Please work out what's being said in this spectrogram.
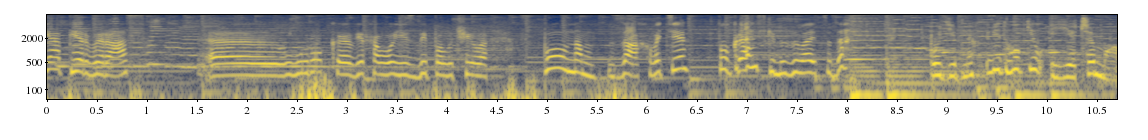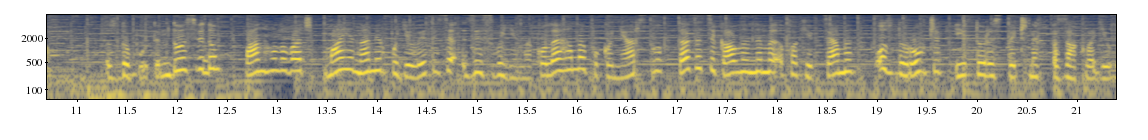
Я первый раз э, урок э, верховой езды полном захвате. По-украински называется, да? Подібних відгуків є чимало. Здобутим досвідом пан Головач має намір поділитися зі своїми колегами по конярству та зацікавленими фахівцями оздоровчих і туристичних закладів.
